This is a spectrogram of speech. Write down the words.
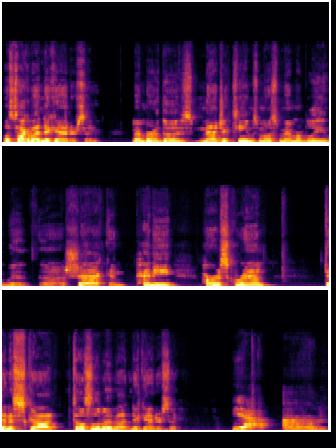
Let's talk about Nick Anderson, member of those Magic teams, most memorably with uh, Shaq and Penny, Horace Grant, Dennis Scott. Tell us a little bit about Nick Anderson. Yeah. Um.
